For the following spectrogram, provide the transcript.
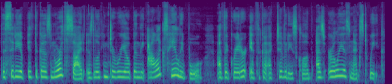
the city of Ithaca's North Side is looking to reopen the Alex Haley Pool at the Greater Ithaca Activities Club as early as next week.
